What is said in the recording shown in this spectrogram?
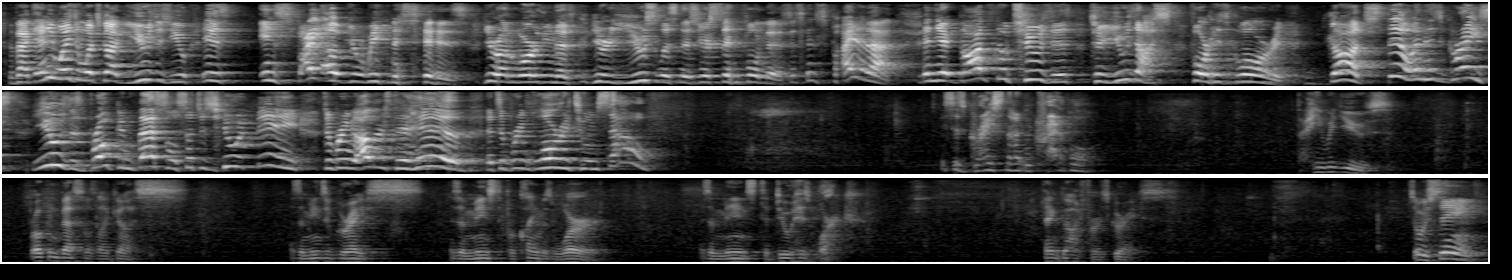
In fact, any ways in which God uses you is in spite of your weaknesses, your unworthiness, your uselessness, your sinfulness. It's in spite of that. And yet God still chooses to use us for his glory. God still, in his grace, uses broken vessels such as you and me to bring others to him and to bring glory to himself. This Is grace not incredible? That he would use broken vessels like us as a means of grace, as a means to proclaim His word, as a means to do His work. Thank God for His grace. So we've seen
